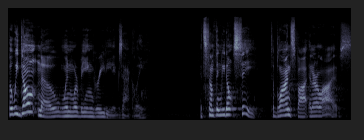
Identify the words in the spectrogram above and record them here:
but we don't know when we're being greedy exactly. It's something we don't see, it's a blind spot in our lives.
